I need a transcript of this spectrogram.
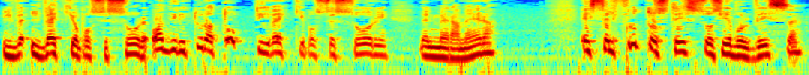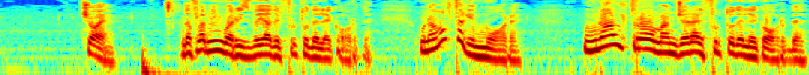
il, il vecchio possessore o addirittura tutti i vecchi possessori del meramera e se il frutto stesso si evolvesse, cioè da Flamingo ha risvegliato il frutto delle corde, una volta che muore un altro mangerà il frutto delle corde.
